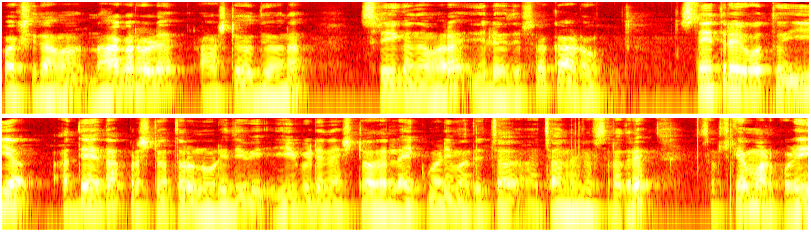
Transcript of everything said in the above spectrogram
ಪಕ್ಷಿಧಾಮ, ನಾಗರಹೊಳೆ ರಾಷ್ಟ್ರೀಯ ಉದ್ಯಾನ ಶ್ರೀಗಂಧ ಮರ ಎಲೆ ಉದುರಿಸುವ ಕಾಡು. ಸ್ನೇಹಿತರೆ, ಇವತ್ತು ಈ ಅಧ್ಯಾಯದ ಪ್ರಶ್ನೋತ್ತರ ನೋಡಿದ್ದೀವಿ. ಈ ವಿಡಿಯೋನ ಇಷ್ಟವಾದರೆ ಲೈಕ್ ಮಾಡಿ ಮತ್ತು ಚಾನಲ್ಗೆ ಹೆಸರಾದರೆ ಸಬ್ಸ್ಕ್ರೈಬ್ ಮಾಡ್ಕೊಳ್ಳಿ.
